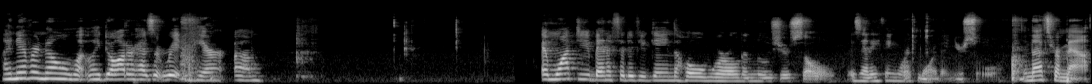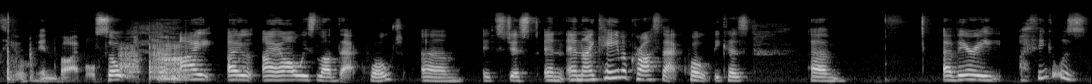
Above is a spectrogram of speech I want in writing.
I never know what my daughter has it written here. Um, and what do you benefit if you gain the whole world and lose your soul? Is anything worth more than your soul? And that's from Matthew in the Bible. So I I, I always love that quote. Um, it's just and and I came across that quote because um, a very I think it was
